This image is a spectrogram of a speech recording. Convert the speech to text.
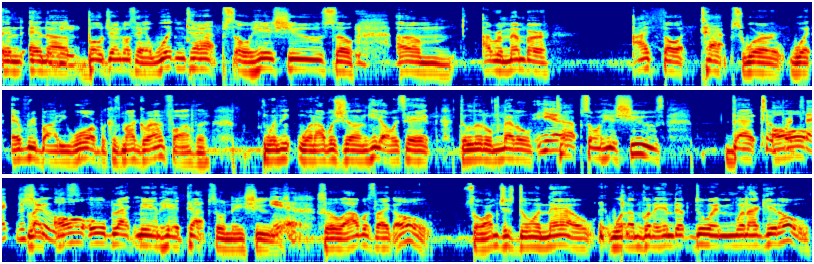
and and uh, Bojangles had wooden taps on his shoes. So um, I remember I thought taps were what everybody wore because my grandfather, when he when I was young, he always had the little metal Yeah. taps on his shoes. That To all protect the like shoes. all old black men had taps on their shoes. Yeah. So I was like, oh. So I'm just doing now what I'm going to end up doing when I get old,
